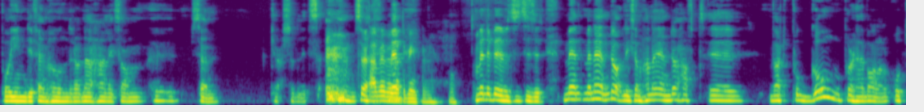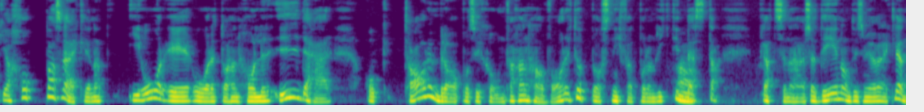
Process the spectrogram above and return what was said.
på Indy 500 när han liksom eh, sen kraschade lite. Så, Ja, vi behöver men, inte gå in på det. Mm. men det blev men, men ändå, liksom, han har ändå haft eh, varit på gång på den här banan och jag hoppas verkligen att i år är året då han håller i det här och tar en bra position för han har varit uppe och sniffat på de riktigt bästa platserna här så det är någonting som jag verkligen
